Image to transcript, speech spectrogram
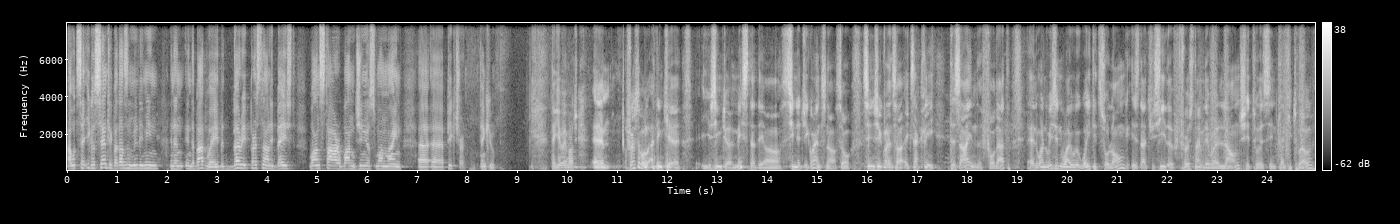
I would say egocentric, but doesn't really mean in, an, in the bad way, but very personally based, one star, one genius, one mind uh, uh, picture. Thank you. Thank you very much. Um, first of all, I think uh, you seem to have missed that there are synergy grants now. So synergy grants are exactly designed for that. And one reason why we waited so long is that you see the first time they were launched, it was in 2012.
